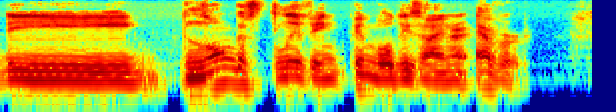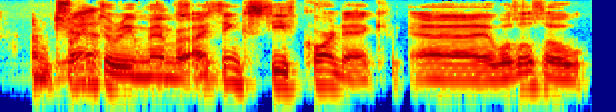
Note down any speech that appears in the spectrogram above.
the longest living pinball designer ever. I'm trying yeah, to remember. I think Steve Kordek uh, was also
